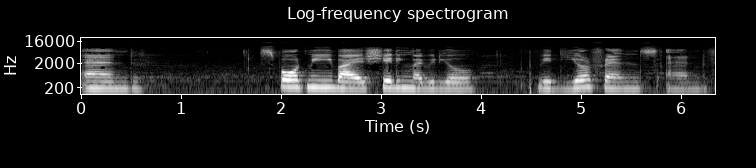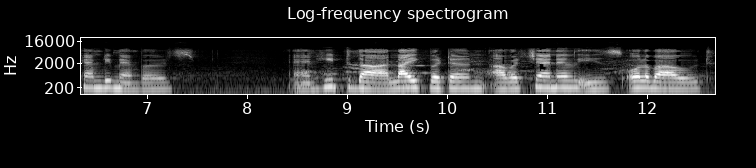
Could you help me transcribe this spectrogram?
And support me by sharing my video with your friends and family members and hit the like button. Our channel is all about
